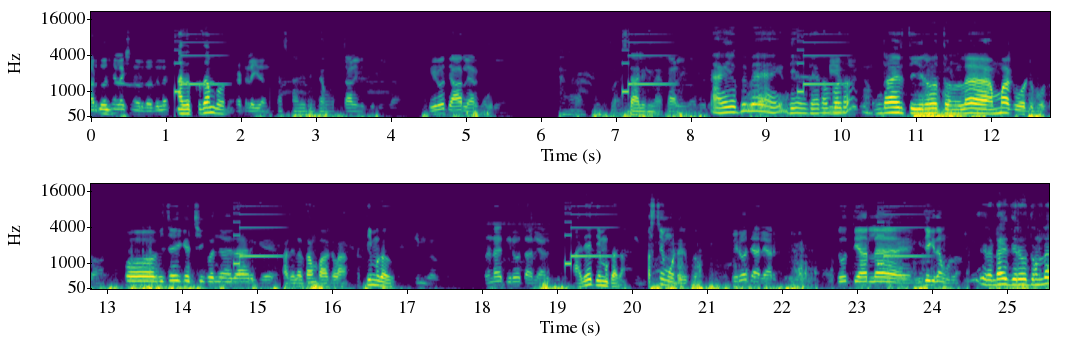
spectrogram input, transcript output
அடுத்த வருஷம் எலெக்ஷன் வருது அதுல? அதுக்கு தான் போடுவோம். ரெட்டலைக்கு தான் ஸ்டாலினுக்கு போடுவீங்களா? இப்போ இருபத்தி ஆறுல யாருக்கு போடுவீங்க? ஸ்டாலின் ஸ்டாலின் தான் போடுவீங்க. நாங்க எப்பயுமே டிஎம்கே தான் போடுவோம். ரெண்டாயிரத்தி இருபத்தொன்னுல அம்மாவுக்கு ஓட்டு போட்டோம். இப்போ விஜய் கட்சி கொஞ்சம் இதா இருக்கு. அதுல தான் பார்க்கலாம். திமுக திமுக க்கு போடுவீங்க. ரெண்டாயிரத்தி இருபத்தி ஆறுல யாருக்கு? அதே திமுக தான். ஃபர்ஸ்ட் டைம் ஓட்டு இருப்போம் இருபத்தி ஆறுல யாருக்கு போடுவீங்க இருபத்தி ஆறுல விஜய்க்கு தான் போடுவோம் ரெண்டாயிரத்தி இருபத்தொன்னுல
